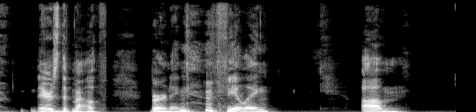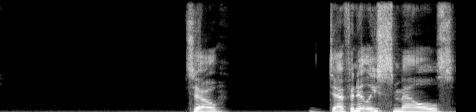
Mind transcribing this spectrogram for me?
there's the mouth burning feeling. Um so definitely smells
